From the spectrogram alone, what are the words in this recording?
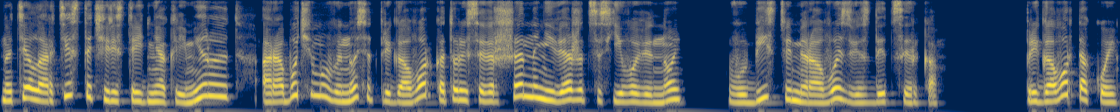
Но тело артиста через три дня кремируют, а рабочему выносят приговор, который совершенно не вяжется с его виной в убийстве мировой звезды цирка. Приговор такой.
